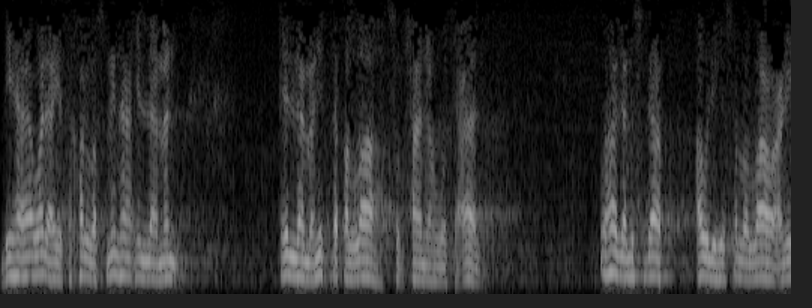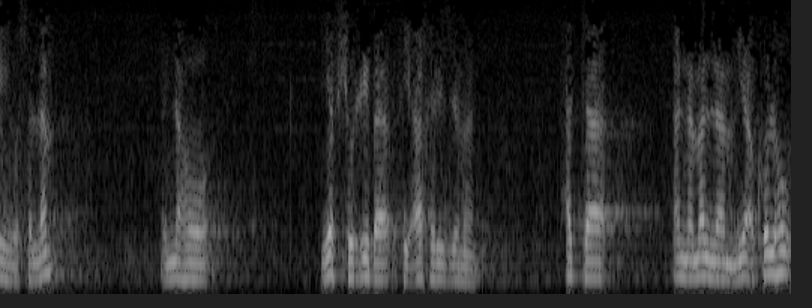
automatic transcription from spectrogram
بها ولا يتخلص منها إلا من إلا من اتقى الله سبحانه وتعالى. وهذا مصداق قوله صلى الله عليه وسلم إنه يفشو الربا في آخر الزمان. حتى أن من لم يأكله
